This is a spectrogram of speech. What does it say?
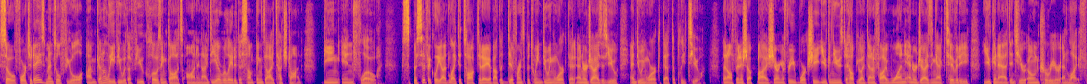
So, for today's mental fuel, I'm going to leave you with a few closing thoughts on an idea related to something I touched on being in flow. Specifically, I'd like to talk today about the difference between doing work that energizes you and doing work that depletes you. Then I'll finish up by sharing a free worksheet you can use to help you identify one energizing activity you can add into your own career and life.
